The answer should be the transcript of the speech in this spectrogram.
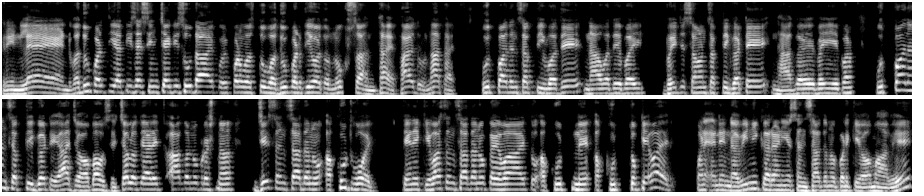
ગ્રીનલેન્ડ. વધુ પડતી અતિશય સિંચાઈથી શું થાય? કોઈ પણ વસ્તુ વધુ પડતી હોય તો નુકસાન થાય, ફાયદો ના થાય. ઉત્પાદન શક્તિ વધે, ના વધે ભાઈ? ભેજ સહન શક્તિ ઘટે ના ગયે ભાઈ એ પણ ઉત્પાદન શક્તિ ઘટે. આ જવાબ આવશે. ચલો ત્યારે આગળનો પ્રશ્ન, જે સંસાધનો અખૂટ હોય, તેને કેવા સંસાધનો કહેવાય? તો અખૂટને અખૂટ તો કહેવાય જ, પણ એને નવીનીકરણીય સંસાધનો પણ કહેવામાં આવે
